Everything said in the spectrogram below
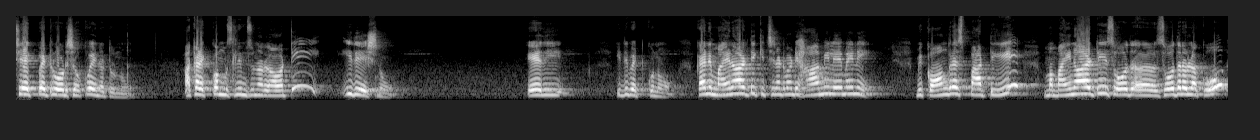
షేక్పేట్ రోడ్ షోకు పోయినట్టు నువ్వు. అక్కడ ఎక్కువ ముస్లిమ్స్ ఉన్నారు కాబట్టి ఇది వేసినావు. ఏది? ఇది పెట్టుకున్నావు. కానీ మైనారిటీకి ఇచ్చినటువంటి హామీలు ఏమైనాయి? మీ కాంగ్రెస్ పార్టీ మైనారిటీ సోద సోదరులకు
